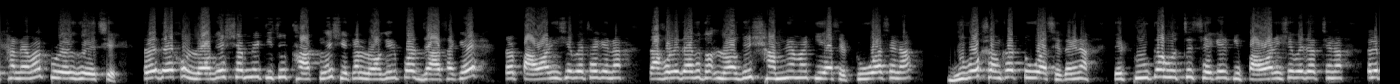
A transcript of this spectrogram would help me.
এখানে আমার প্রয়োগ হয়েছে। তাহলে দেখো লগের সামনে কিছু থাকলে সেটা লগের পর যা থাকে তার পাওয়ার হিসেবে থাকে না। তাহলে দেখো লগের সামনে আমার কি আছে? টু আছে না? ধ্রুবক সংখ্যা টু আছে, তাই না? টুটা হচ্ছে সেকের কি? পাওয়ার হিসেবে যাচ্ছে না। তাহলে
